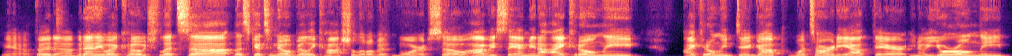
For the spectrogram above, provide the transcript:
Yeah, but uh, but anyway, coach, let's uh let's get to know Billy Cosh a little bit more. So obviously, I mean, I, I could only I could only dig up what's already out there. You know, you're only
